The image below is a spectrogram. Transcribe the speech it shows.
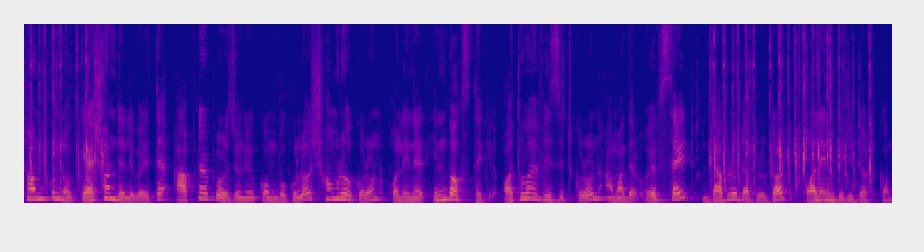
সম্পূর্ণ ক্যাশ অন ডেলিভারিতে আপনার প্রয়োজনীয় কম্বোগুলো সংগ্রহ করুন অলিনের ইনবক্স থেকে অথবা ভিজিট করুন আমাদের website W W dot dot com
